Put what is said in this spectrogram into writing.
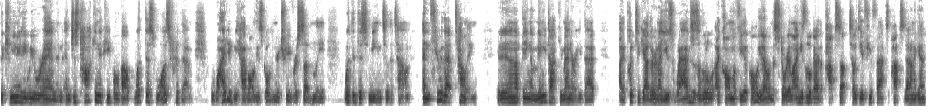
the community we were in and, and just talking to people about what this was for them. Why did we have all these golden retrievers suddenly? What did this mean to the town? And through that telling, it ended up being a mini documentary that I put together and I use Wags as a little, I call him a vehicle, you know, in the storyline. He's a little guy that pops up, tells you a few facts, pops down again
